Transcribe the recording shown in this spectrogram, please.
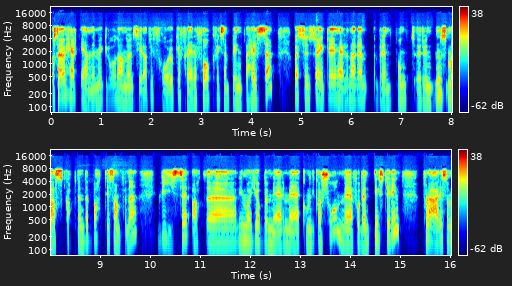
Og så er jeg jo helt enig med Gro da, når hun sier at vi får jo ikke flere folk f.eks. innenfor helse. Og jeg syns egentlig hele den Brennpunkt-runden som har skapt en debatt i samfunnet, viser at uh, vi må jobbe mer med kommunikasjon, med forventningsstyring. For det er, liksom,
